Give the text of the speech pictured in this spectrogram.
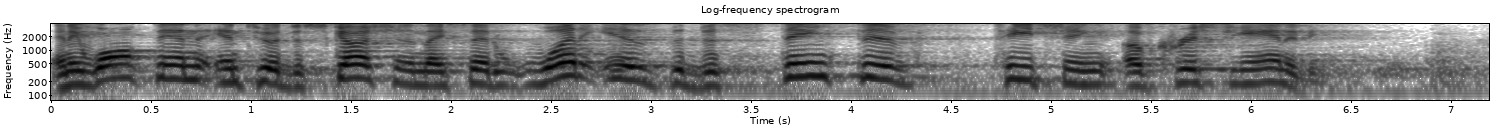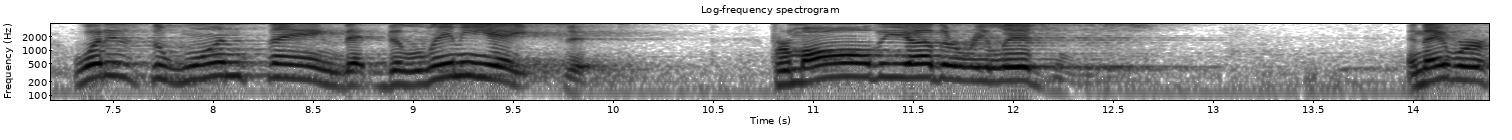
and he walked in into a discussion and they said, What is the distinctive teaching of Christianity? What is the one thing that delineates it from all the other religions? And they were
